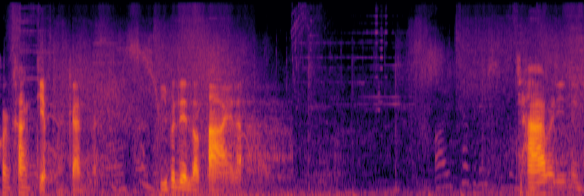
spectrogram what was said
ค่อนข้างเจ็บเหมือนกันนะรีประเด็นเราตายแล้ว ช้าไปนิดนึง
